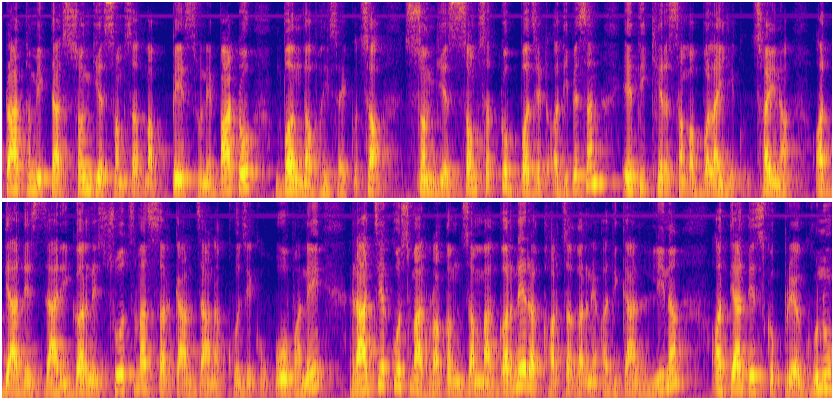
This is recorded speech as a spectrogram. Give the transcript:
प्राथमिकता सङ्घीय संसदमा पेश हुने बाटो बन्द भइसकेको छ। सङ्घीय संसदको बजेट अधिवेशन यतिखेरसम्म बोलाइएको छैन। अध्यादेश जारी गर्ने सोचमा सरकार जान खोजेको हो भने राज्य कोषमा रकम जम्मा गर्ने र खर्च गर्ने अधिकार लिन अध्यादेशको प्रयोग हुनु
